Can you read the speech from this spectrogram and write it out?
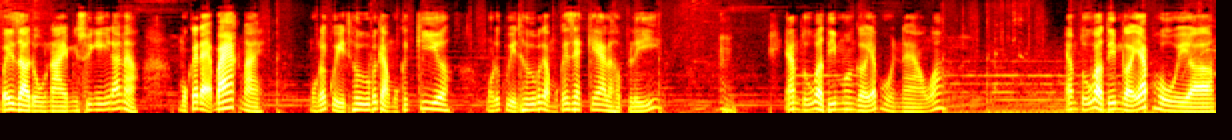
Bây giờ đồ này mình suy nghĩ đã nào. Một cái đại bác này một cái quỷ thư với cả một cái kia một cái quỷ thư với cả một cái zeke là hợp lý. Em tú vào team gf hồi nào á? Em tú vào team gf hồi uh,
